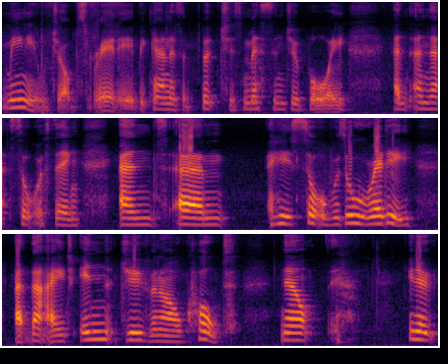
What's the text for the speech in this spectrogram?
menial jobs, really, he began as a butcher's messenger boy and, and that sort of thing. And um, he sort of was already at that age in juvenile court. Now, you know,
